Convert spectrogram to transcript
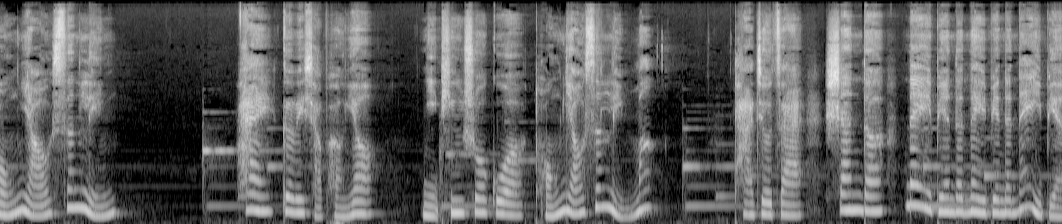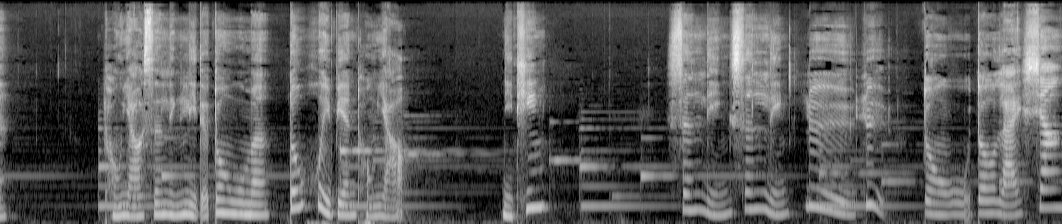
童谣森林。嗨，各位小朋友，你听说过童谣森林吗？它就在山的那边的那边的那边。童谣森林里的动物们都会编童谣。你听，森林森林绿绿，动物都来相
